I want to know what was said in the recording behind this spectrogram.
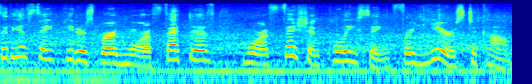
City of St. Petersburg more effective, more efficient policing for years to come.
